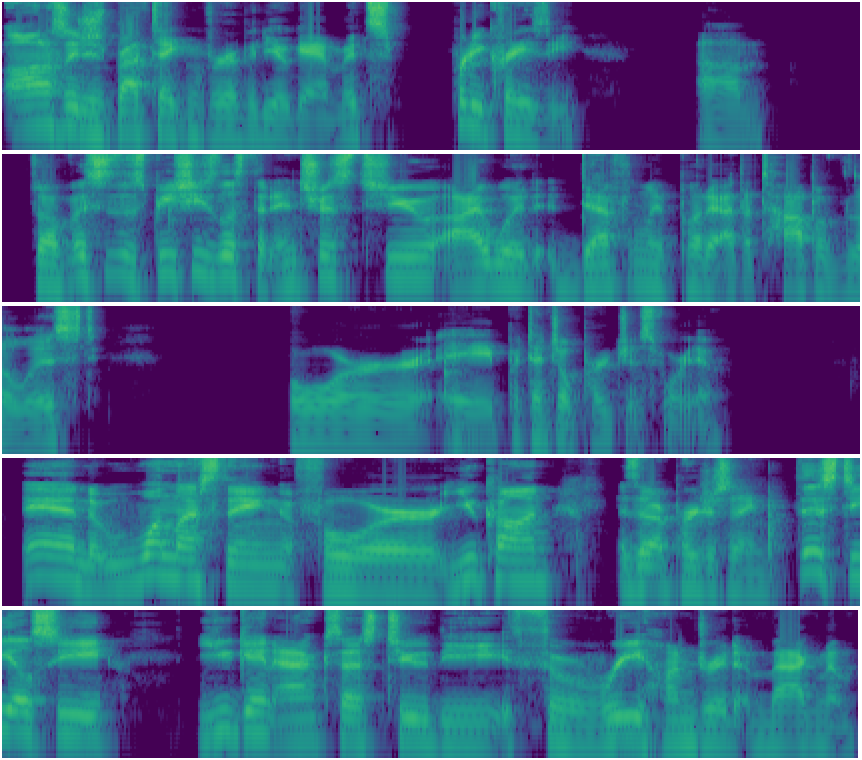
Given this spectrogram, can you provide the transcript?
honestly just breathtaking for a video game. It's pretty crazy. Um, so if this is a species list that interests you, I would definitely put it at the top of the list for a potential purchase for you. And one last thing for Yukon is that purchasing this DLC, you gain access to the 300 Magnum.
